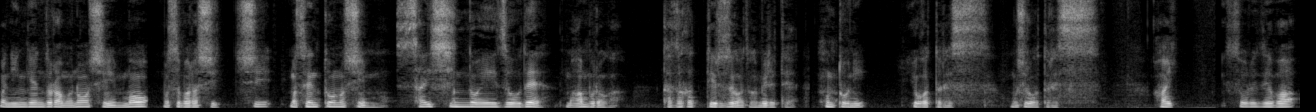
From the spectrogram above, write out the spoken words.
まあ、人間ドラマのシーンも素晴らしいし、まあ、戦闘のシーンも最新の映像で、まあ、アムロが戦っている姿が見れて本当に良かったです。面白かったです。はい。それでは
